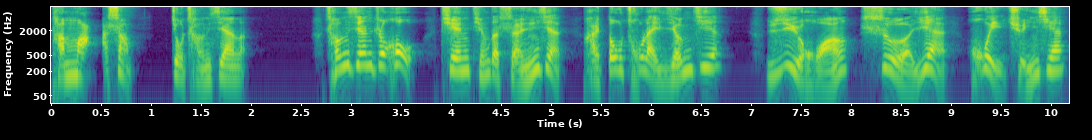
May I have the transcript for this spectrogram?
他马上就成仙了。成仙之后。天庭的神仙还都出来迎接，玉皇设宴会群仙，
